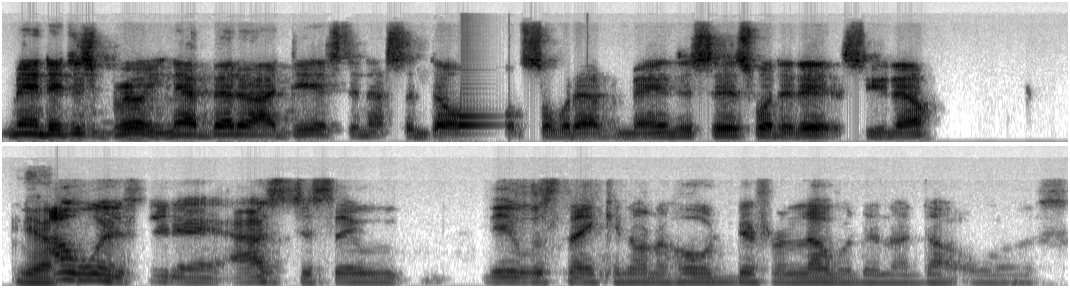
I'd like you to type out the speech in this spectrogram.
man, they're just brilliant. They have better ideas than us adults or whatever, man. This is what it is, you know? Yeah. I wouldn't say that. I was just say they was thinking on a whole different level than adult was.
